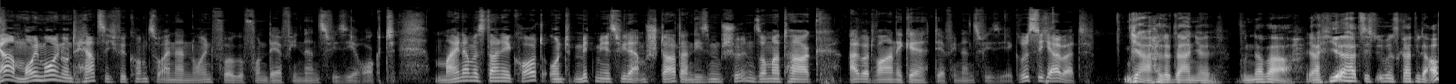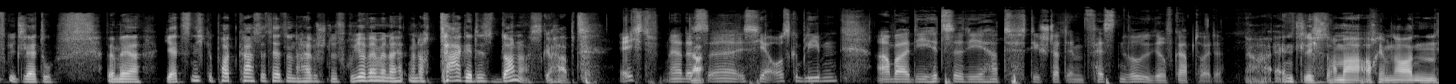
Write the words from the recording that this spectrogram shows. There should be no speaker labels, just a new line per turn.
Ja, moin moin und herzlich willkommen zu einer neuen Folge von der Finanzvisier rockt. Mein Name ist Daniel Kort und mit mir ist wieder am Start an diesem schönen Sommertag Albert Warnecke, der Finanzvisier. Grüß dich, Albert.
Ja, hallo Daniel. Wunderbar. Ja, hier hat sich übrigens gerade wieder aufgeklärt, du. Wenn wir jetzt nicht gepodcastet hätten, eine halbe Stunde früher, wären wir, dann hätten wir noch Tage des Donners gehabt.
Echt? Ja, das ja. Äh, ist hier ausgeblieben. Aber die Hitze, die hat die Stadt im festen Würgegriff gehabt heute.
Ja, endlich Sommer, auch im Norden.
